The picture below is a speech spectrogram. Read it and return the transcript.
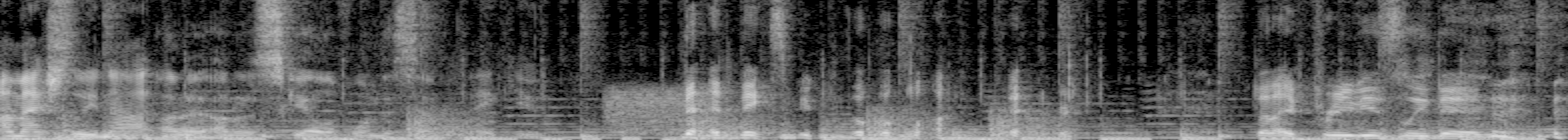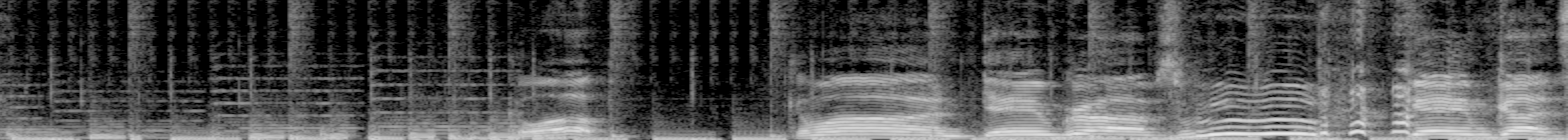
I'm actually not. On a, on a scale of one to seven. Thank you. That makes me feel a lot better than I previously did. Go up. Come on. Game grubs. Woo! Game guts.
